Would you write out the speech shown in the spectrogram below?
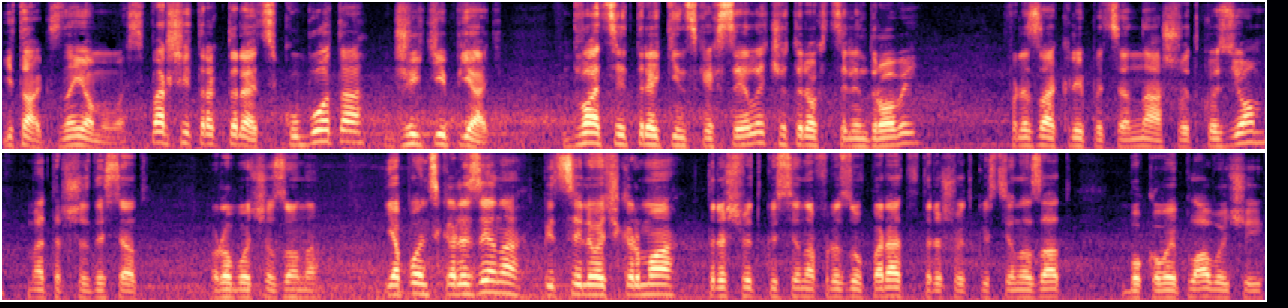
І так, знайомимось. Перший тракторець Kubota GT5. 23 кінських сили, 4-циліндровий. Фреза кріпиться на швидкозйом, 1,60 м робоча зона. Японська резина, підсилювач керма, три швидкості на фрезу вперед, три швидкості назад, боковий плаваючий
